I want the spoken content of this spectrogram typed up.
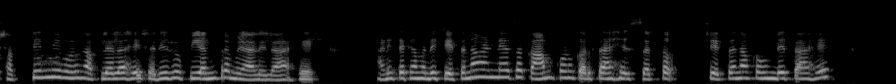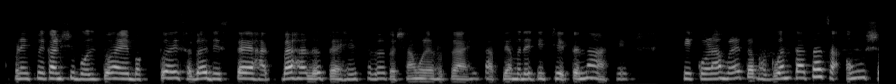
शक्तींनी मिळून आपल्याला हे शरीररूपी यंत्र मिळालेलं आहे. आणि त्याच्यामध्ये चेतना आणण्याचं काम कोण करत आहे? सत चेतना कोण देत आहे? आपण एकमेकांशी बोलतो आहे बघतोय सगळं दिसतंय हातपाय हलत आहे सगळं कशामुळे होत आहे? आपल्यामध्ये जी चेतना आहे ती कोणामुळे? तर भगवंताचाच अंश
